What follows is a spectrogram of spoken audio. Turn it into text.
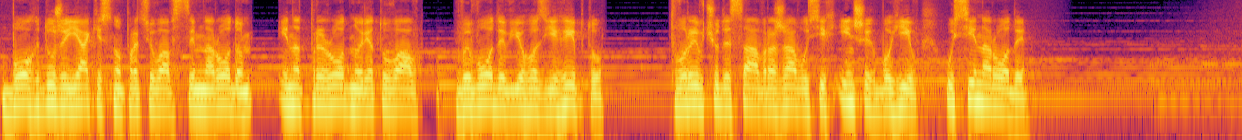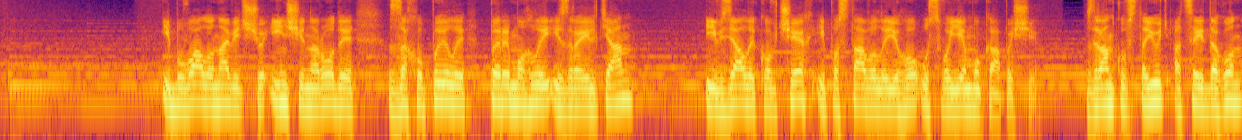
Бог дуже якісно працював з цим народом і надприродно рятував, виводив його з Єгипту, творив чудеса, вражав усіх інших богів, усі народи. І бувало навіть, що інші народи захопили, перемогли ізраїльтян і взяли ковчег і поставили його у своєму капищі. Зранку встають, а цей дагон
